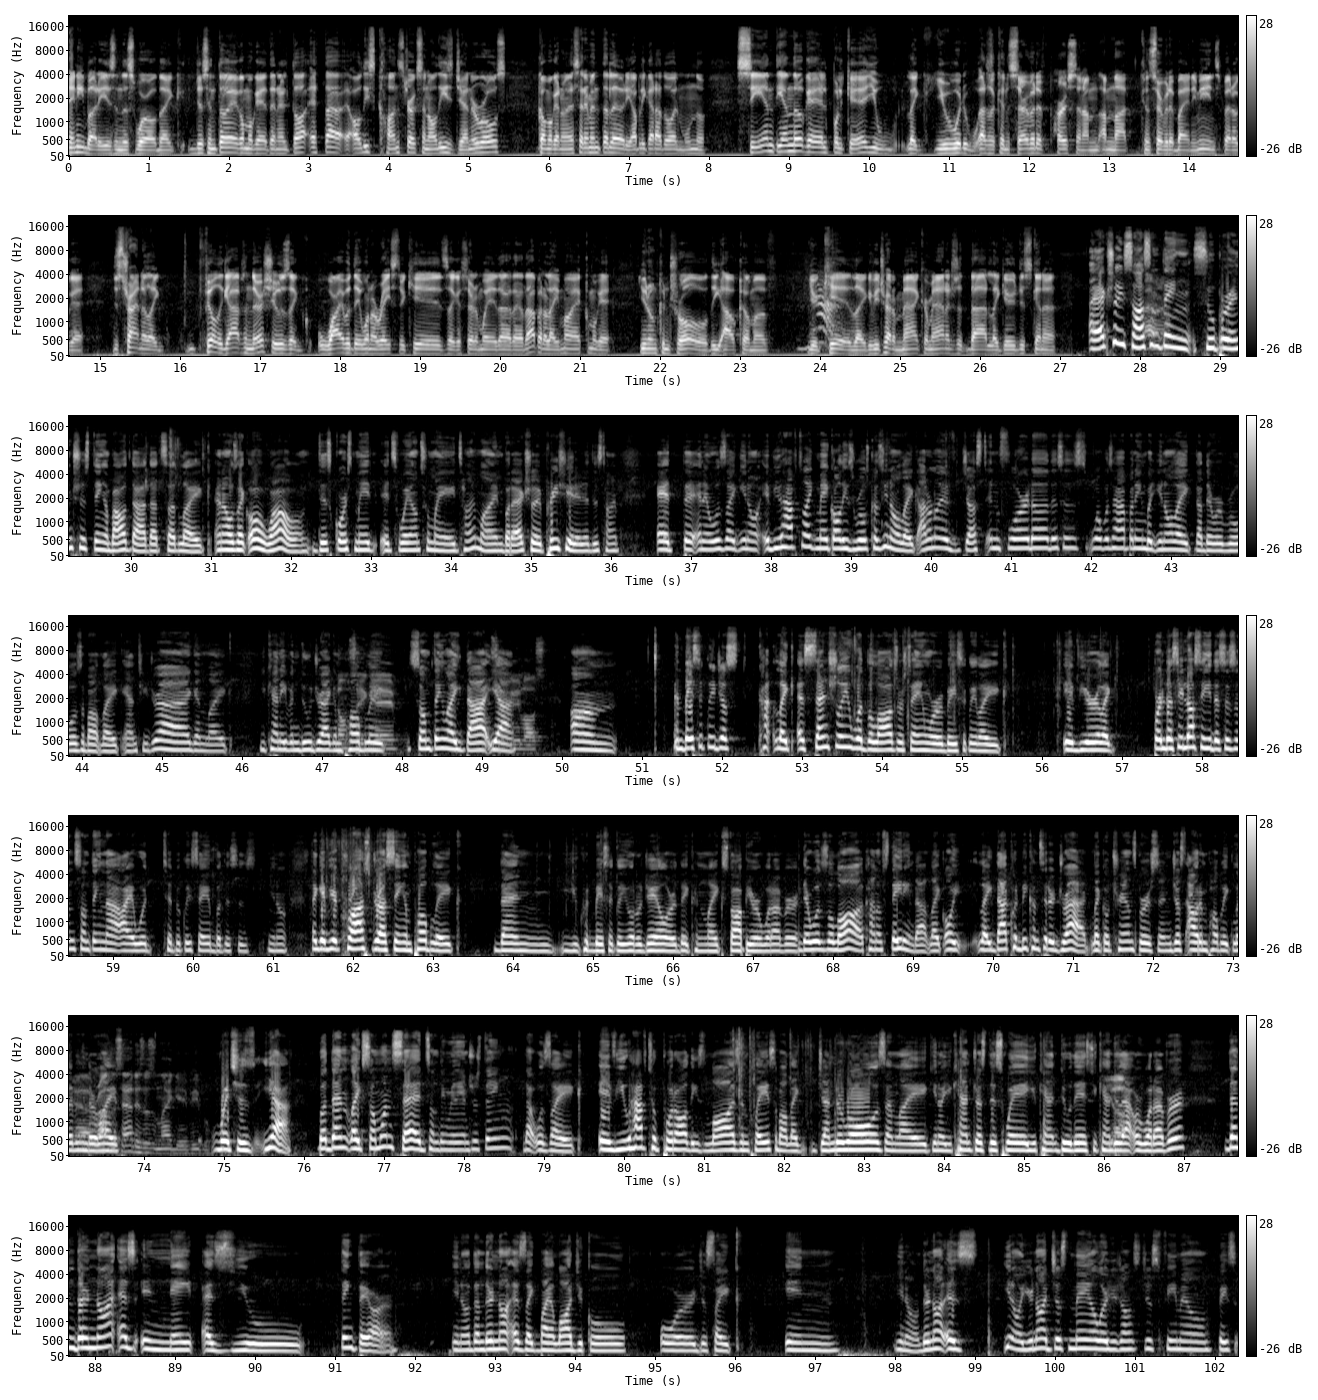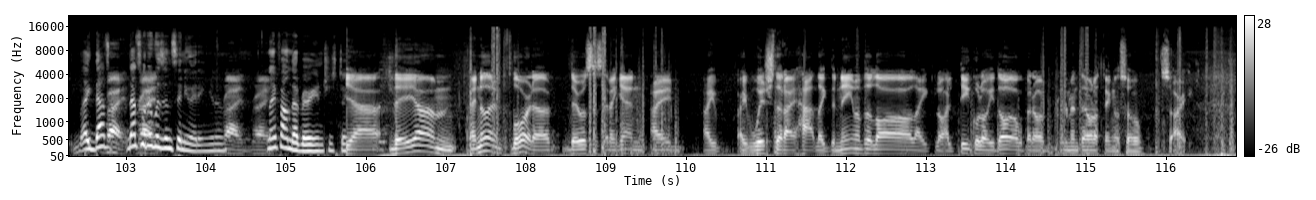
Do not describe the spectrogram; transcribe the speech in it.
anybody is in this world like yo siento que como que tener toda esta all these constructs and all these gender roles como que no necesariamente le debería aplicar a todo el mundo. Sí entiendo que el por qué you like you would as a conservative person I'm I'm not conservative by any means pero que just trying to like fill the gaps in their shoes like why would they want to raise their kids like a certain way da, da, da, pero la misma vez como que you don't control the outcome of your kid. Like if you try to micromanage that like you're just gonna I actually saw something super interesting about that that said like, and I was like, oh wow, discourse made its way onto my timeline, but I actually appreciated it this time. It and it was like you know if you have to like make all these rules because you know like I don't know if just in Florida this is what was happening, but you know like that there were rules about like anti drag and like you can't even do drag in Don't public, something like that. Yeah um and basically just like essentially what the laws were saying were basically like if you're like por decirlo así this isn't something that i would typically say but this is you know like if you're cross-dressing in public then you could basically go to jail or they can like stop you or whatever. There was a law kind of stating that like oh like that could be considered drag like a trans person just out in public living their life. doesn't like gay people. Which is yeah. But then like someone said something really interesting that was like if you have to put all these laws in place about like gender roles and like you know you can't dress this way you can't do this you can't do that or whatever then they're not as innate as you think they are you know then they're not as like biological or just like in you know they're not as you know you're not just male or you're just just female basic like that's Right, that's what it was insinuating you know right right and I found that very interesting. Yeah, they um I know that in Florida there was this and again I I I wish that I had like the name of the law, like los artículos y todo, pero realmente no los tengo, so sorry.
